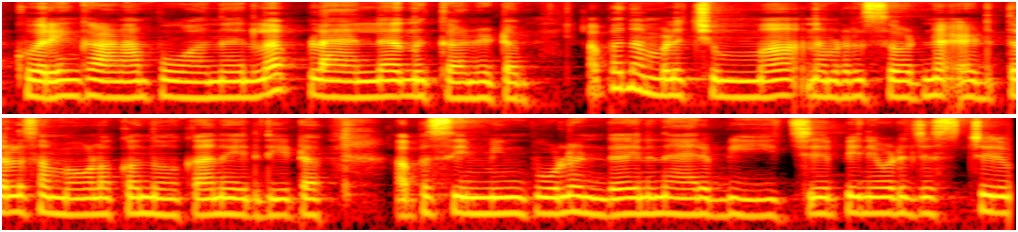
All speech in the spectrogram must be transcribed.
അക്വേറിയം കാണാൻ പോകാമെന്നുള്ള പ്ലാനിൽ നിൽക്കുകയാണ് കേട്ടോ. അപ്പോൾ നമ്മൾ ചുമ്മാ നമ്മുടെ റിസോർട്ടിന് അടുത്തുള്ള സംഭവങ്ങളൊക്കെ നോക്കാമെന്ന് കരുതിയിട്ടോ അപ്പോൾ സ്വിമ്മിങ് പൂൾ ഉണ്ട് അതിന് നേരെ ബീച്ച് പിന്നെ ഇവിടെ ജസ്റ്റ് ഒരു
